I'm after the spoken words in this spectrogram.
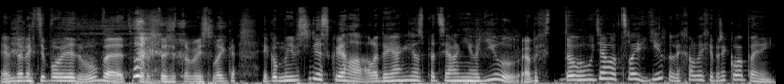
Já jim to nechci povědět vůbec, protože to myšlenka, jako mi přijde skvělá, ale do nějakého speciálního dílu. Já bych to udělal celý díl, nechal bych je překvapený.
